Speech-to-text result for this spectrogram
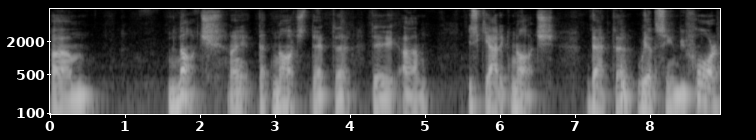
um, notch, right? That notch, that uh, the um, ischiatic notch that uh, we have seen before,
